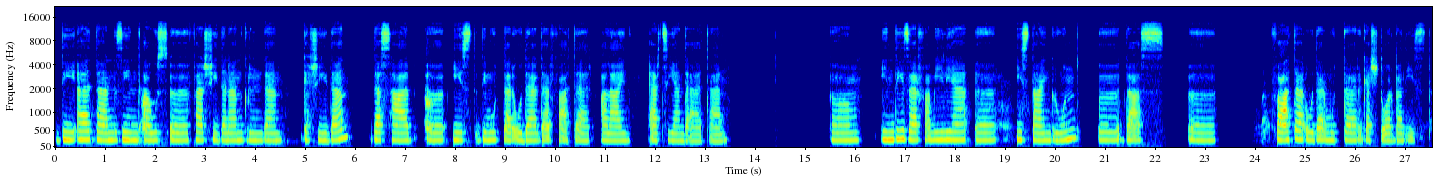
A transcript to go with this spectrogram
die Eltern sind aus äh, verschiedenen Gründen geschieden, deshalb äh, ist die Mutter oder der Vater allein erziehende Eltern. Ähm, in dieser Familie äh, ist ein Grund, äh, dass äh, Vater oder Mutter gestorben ist.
